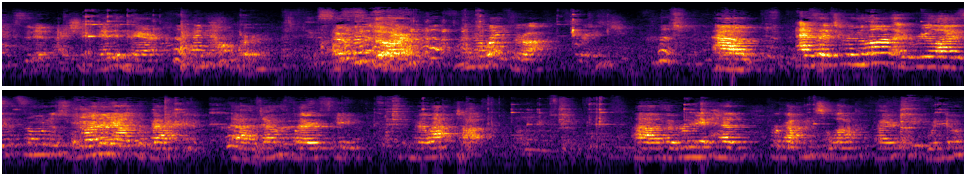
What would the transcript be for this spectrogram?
accident. I should get in there and help her. I opened the door, and the lights are off. Strange. Um, as I turned them on, I realized that someone was running out the back, uh, down the fire escape with my laptop. Uh, my roommate had forgotten to lock the fire escape window.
